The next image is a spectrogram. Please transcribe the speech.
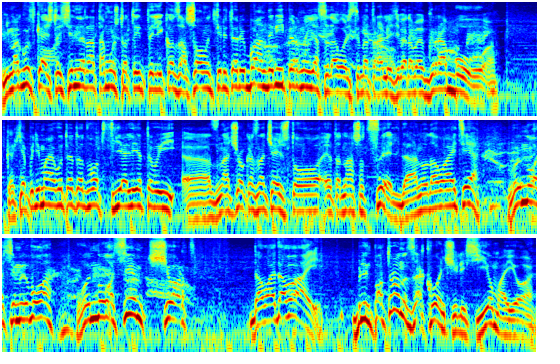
Не могу сказать, что сильно рад тому, что ты далеко зашел на территорию банды Рипер, но я с удовольствием отправлю тебя домой в гробу. Как я понимаю, вот этот вот фиолетовый э, значок означает, что это наша цель, да? Ну давайте, выносим его, выносим, черт! Давай, давай! Блин, патроны закончились, ё-моё.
